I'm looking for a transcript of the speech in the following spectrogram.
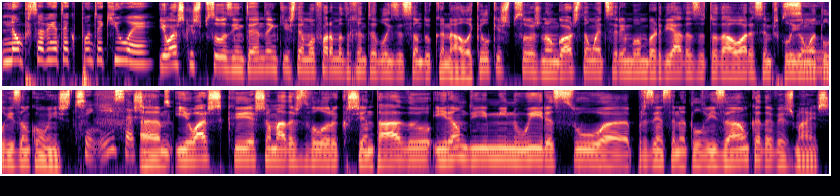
não percebem até que ponto é que o é. Eu acho que as pessoas entendem que isto é uma forma de rentabilização do canal. Aquilo que as pessoas não gostam é de serem bombardeadas a toda a hora sempre que ligam Sim. a televisão com isto. Sim, isso é chato. Um, e eu acho que as chamadas de valor acrescentado irão diminuir a sua presença na televisão cada vez mais.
